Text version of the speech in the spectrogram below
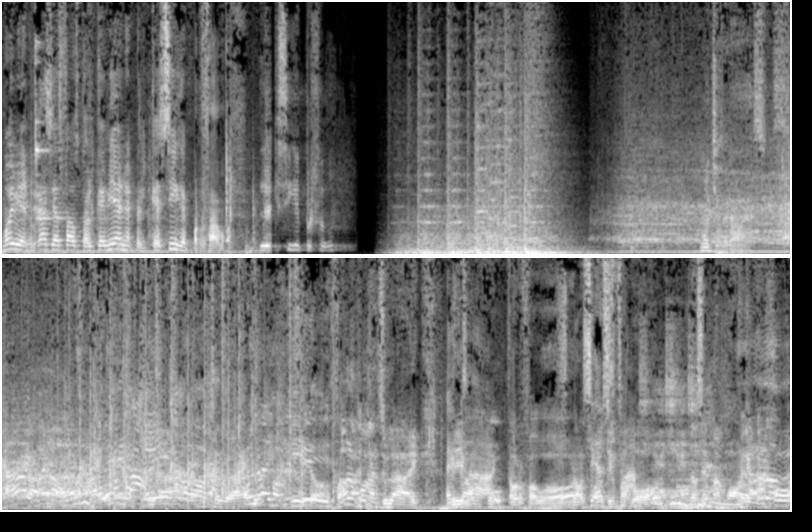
muy bien. Gracias, Fausto. El que viene, el que sigue, por favor. La que sigue, por favor. Muchas gracias. Ay, bueno, un. Muchas gracias. Un poquito. Ahora pongan su like. Exacto. por favor. No seas sin favor. No sean mamón, carajo.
